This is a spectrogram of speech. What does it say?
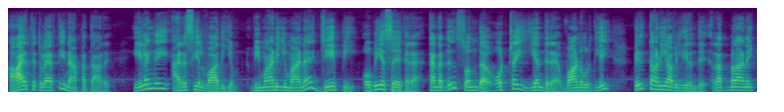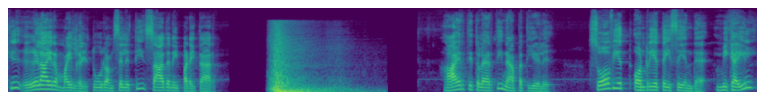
ஆயிரத்தி தொள்ளாயிரத்தி நாற்பத்தாறு. இலங்கை அரசியல்வாதியும் விமானியுமான ஜேபி ஒபயசேகர தனது சொந்த ஒற்றை இயந்திர வானூர்தியை பிரித்தானியாவில் இருந்து ரத்மலானைக்கு ஏழாயிரம் மைல்கள் தூரம் செலுத்தி சாதனை படைத்தார். ஆயிரத்தி தொள்ளாயிரத்தி நாற்பத்தி ஏழு. சோவியத் ஒன்றியத்தை சேர்ந்த மிகைல்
